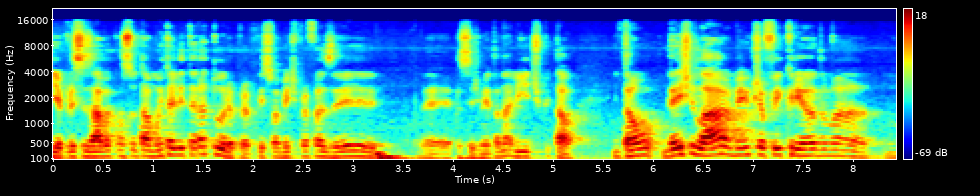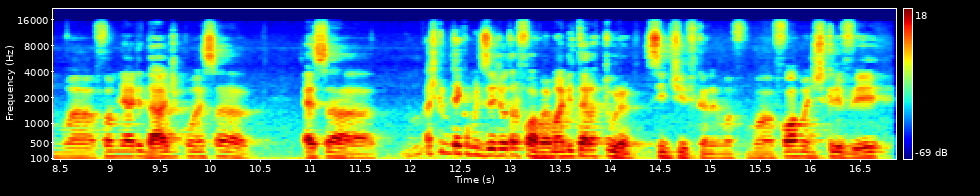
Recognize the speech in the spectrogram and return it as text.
e eu precisava consultar muita literatura, pra, principalmente para fazer é, procedimento analítico e tal. Então, desde lá, meio que já fui criando uma, uma familiaridade com essa, essa. Acho que não tem como dizer de outra forma, é uma literatura científica, né? uma, uma forma de escrever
